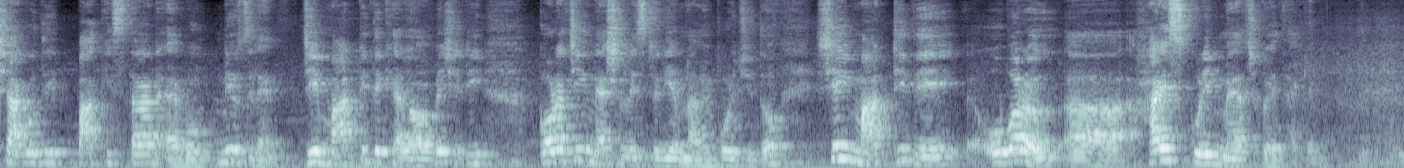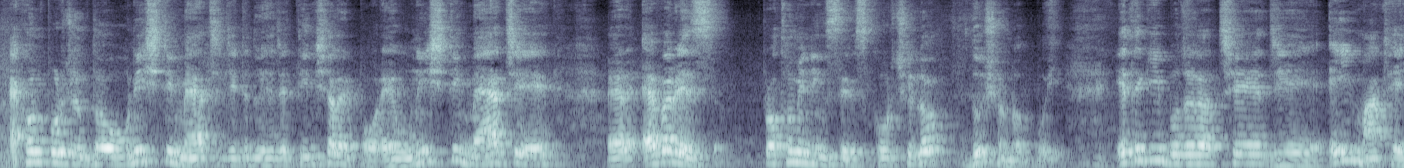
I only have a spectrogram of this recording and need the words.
স্বাগতিক পাকিস্তান এবং নিউজিল্যান্ড যে মাঠটিতে খেলা হবে সেটি করাচি ন্যাশনাল স্টেডিয়াম নামে পরিচিত। সেই মাঠটিতে ওভারঅল হাই স্কোরিং ম্যাচ হয়ে থাকেন এখন পর্যন্ত উনিশটি ম্যাচ যেটা দুই হাজার তিন সালের পরে, উনিশটি ম্যাচে এর অ্যাভারেজ প্রথম ইনিংসের স্কোর ছিল দুশো নব্বই। এ থেকেই বোঝা যাচ্ছে যে এই মাঠে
